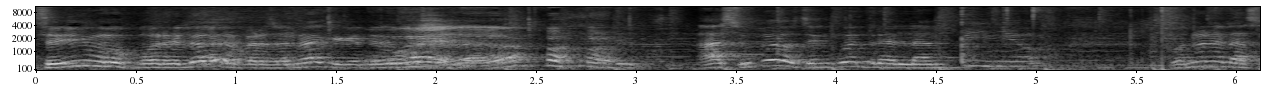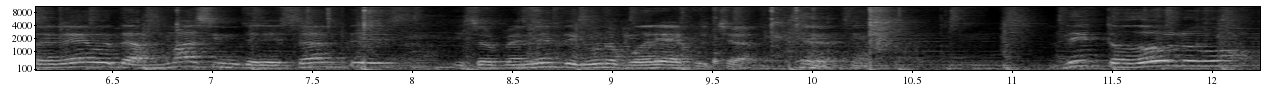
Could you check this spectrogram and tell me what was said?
seguimos por el otro personaje que tenemos. acá. A su lado se encuentra el Lampiño con una de las anécdotas más interesantes y sorprendentes que uno podría escuchar. De todólogo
